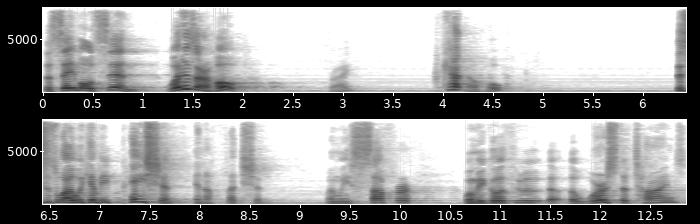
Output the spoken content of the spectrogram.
the same old sin, what is our hope? Right? We got no hope. This is why we can be patient in affliction. When we suffer, when we go through the, the worst of times,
